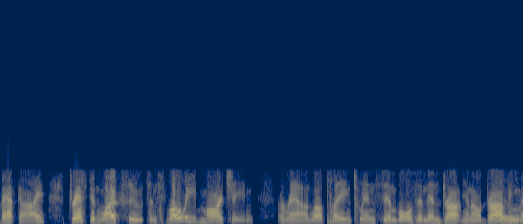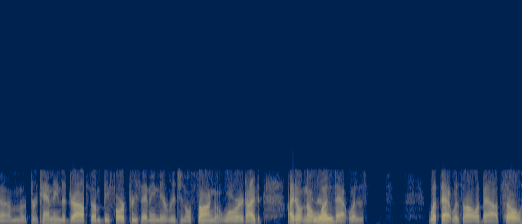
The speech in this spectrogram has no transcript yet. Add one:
that guy, dressed in white suits and slowly marching around while playing twin cymbals and then drop, you know, dropping them, or pretending to drop them before presenting the original song award. I, I don't know Hello? what that was, what that was all about. So,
